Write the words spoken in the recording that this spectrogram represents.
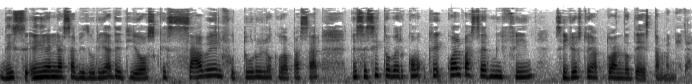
en la sabiduría de Dios que sabe el futuro y lo que va a pasar, necesito ver cómo, qué, cuál va a ser mi fin si yo estoy actuando de esta manera.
